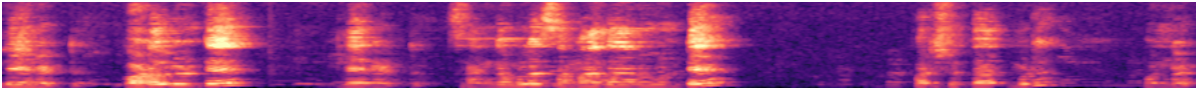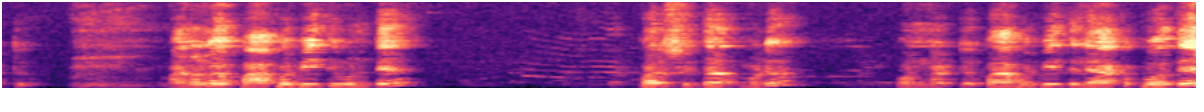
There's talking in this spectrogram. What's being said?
లేనట్టు. గొడవలు ఉంటే లేనట్టు. సంఘంలో సమాధానం ఉంటే పరిశుద్ధాత్ముడు ఉన్నట్టు. మనలో పాపభీతి ఉంటే పరిశుద్ధాత్ముడు ఉన్నట్టు. పాపభీతి లేకపోతే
